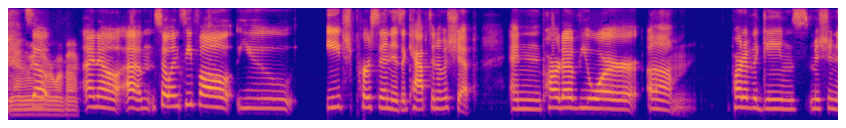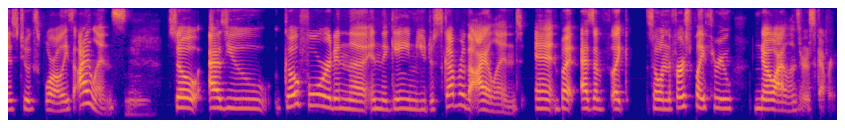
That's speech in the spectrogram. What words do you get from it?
Yeah, and we so- never went back. I know. Um, so in Seafall, you each person is a captain of a ship, and part of your um part of the game's mission is to explore all these islands. Mm. So as you go forward in the in the game, you discover the island, and but as of like so in the first playthrough, no islands are discovered.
